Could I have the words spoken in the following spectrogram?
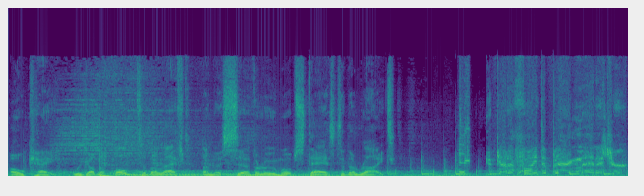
Okay, we got the vault to the left and the server room upstairs to the right. You gotta find the bank manager.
